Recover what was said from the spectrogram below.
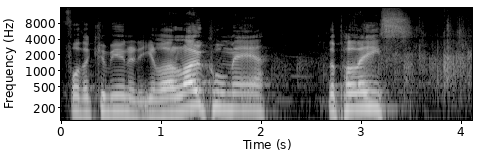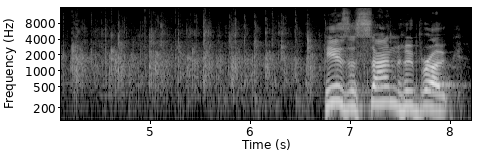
for the community. The local mayor, the police. Here's a son who broke,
